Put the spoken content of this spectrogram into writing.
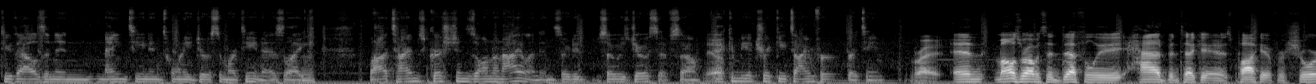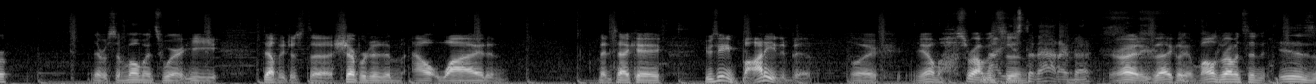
2019 and 20 Josef Martinez. Like Mm-hmm. a lot of times Christian's on an island, and so did so is Joseph. So Yeah. that can be a tricky time for, for a team. Right. And Miles Robinson definitely had Benteke in his pocket for sure. There were some moments where he definitely just uh, shepherded him out wide, and Benteke, he was getting bodied a bit. Like, yeah, Miles Robinson. Not used to that, I bet. Right, exactly. Miles Robinson is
